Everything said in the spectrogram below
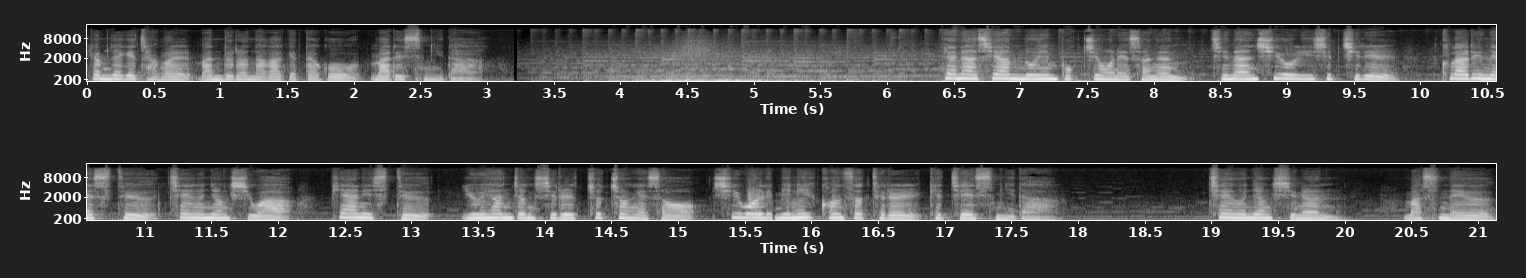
협력의 장을 만들어 나가겠다고 말했습니다. 페나시안 노인복지원에서는 지난 10월 27일 클라리네스트 최은영 씨와 피아니스트 유현정 씨를 초청해서 10월 미니 콘서트를 개최했습니다. 최은영 씨는 마스네의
